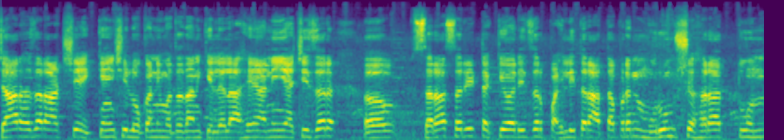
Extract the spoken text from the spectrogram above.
चार हजार आठशे एक्क्याऐंशी लोकांनी मतदान केलेलं आहे. आणि याची जर सरासरी टक्केवारी जर पाहिली तर आतापर्यंत मुरुम शहरातून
